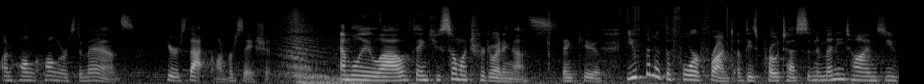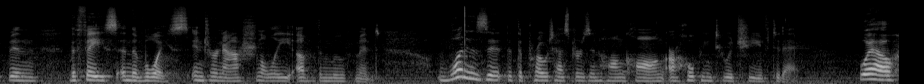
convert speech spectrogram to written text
on Hong Kongers' demands. Here's that conversation. Emily Lau, thank you so much for joining us. Thank you. You've been at the forefront of these protests, and many times you've been the face and the voice internationally of the movement. What is it that the protesters in Hong Kong are hoping to achieve today? Well,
